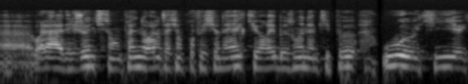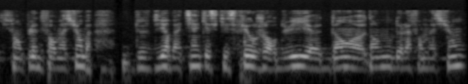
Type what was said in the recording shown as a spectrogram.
euh, voilà, des jeunes qui sont en pleine orientation professionnelle, qui auraient besoin d'un petit peu, ou euh, qui, qui, sont en pleine formation, bah, de se dire, bah, tiens, qu'est-ce qui se fait aujourd'hui euh, dans, le monde de la formation,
